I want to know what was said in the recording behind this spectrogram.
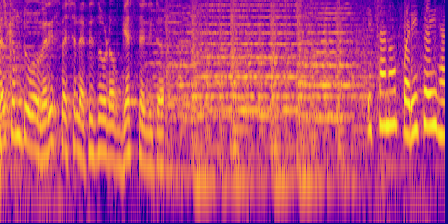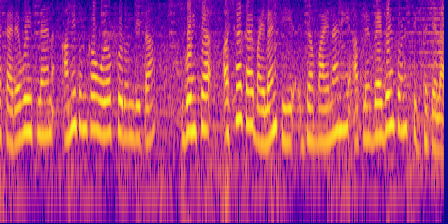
Welcome to a very special episode of Guest Editor. इश्टानो परिचय ह्या कार्यावळींतल्यान आमी तुमकां वळख करून दिता गोंयच्या अशा कांय बायलांची ज्या बायलांनी आपलें वेगळेपण सिद्ध केलां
